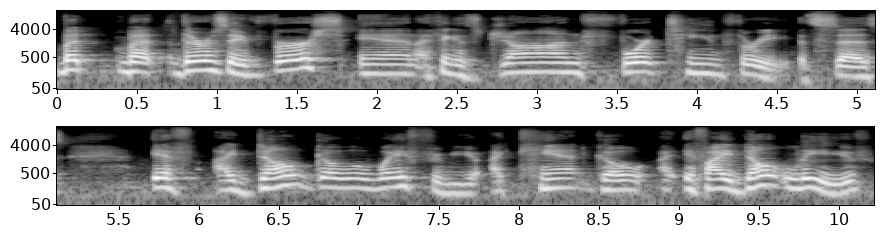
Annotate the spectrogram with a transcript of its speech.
But but there is a verse in I think it's John 14, 3. It says, if I don't go away from you, I can't go, if I don't leave,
